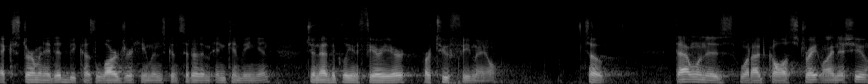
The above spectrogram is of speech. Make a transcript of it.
exterminated because larger humans consider them inconvenient, genetically inferior, or too female. So, that one is what I'd call a straight line issue.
